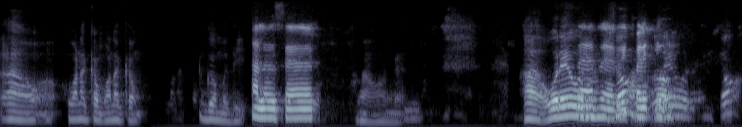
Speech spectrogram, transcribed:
ஆ, வணக்கம் வணக்கம். கோமதி. ஹலோ சார் வாங்க. ஒரே ஒரு நிமிஷம் இப்ப- ஒரே ஒரு நிமிஷம்.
